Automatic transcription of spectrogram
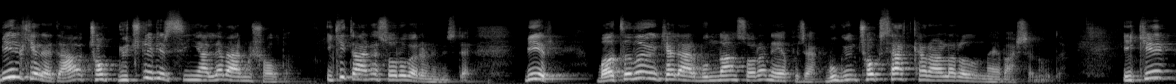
bir kere daha çok güçlü bir sinyalle vermiş oldu. İki tane soru var önümüzde. Bir, batılı ülkeler bundan sonra ne yapacak? Bugün çok sert kararlar alınmaya başlanıldı. İki,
